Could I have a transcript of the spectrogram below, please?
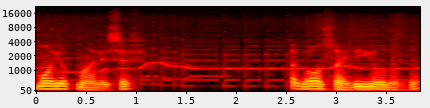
Ama o yok maalesef. Tabi olsaydı iyi olurdu.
